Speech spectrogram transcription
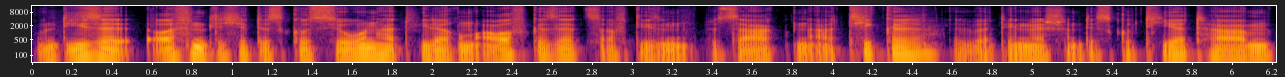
Und diese öffentliche Diskussion hat wiederum aufgesetzt auf diesen besagten Artikel, über den wir schon diskutiert haben,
